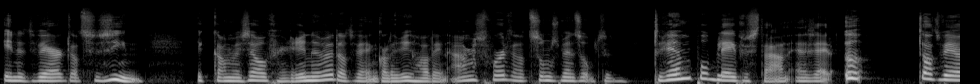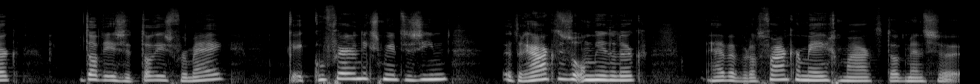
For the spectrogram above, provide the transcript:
in het werk dat ze zien. Ik kan mezelf herinneren dat wij een galerie hadden in Amersfoort en dat soms mensen op de drempel bleven staan en zeiden: oh, Dat werk, dat is het, dat is voor mij. Ik hoef verder niks meer te zien. Het raakte ze onmiddellijk. we hebben dat vaker meegemaakt dat mensen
